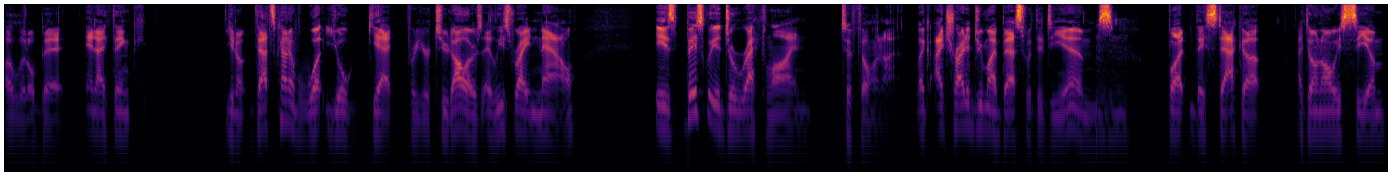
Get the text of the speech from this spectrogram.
a little bit, and I think you know that's kind of what you'll get for your two dollars at least right now is basically a direct line to Phil and I. Like I try to do my best with the DMs, mm-hmm. but they stack up. I don't always see them.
